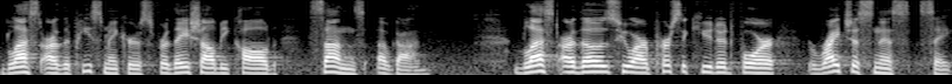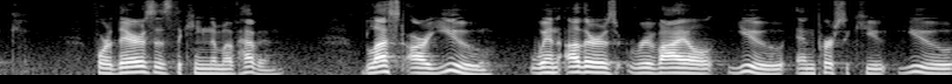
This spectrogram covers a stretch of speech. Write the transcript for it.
Blessed are the peacemakers, for they shall be called sons of God. Blessed are those who are persecuted for righteousness' sake, for theirs is the kingdom of heaven. Blessed are you when others revile you and persecute you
